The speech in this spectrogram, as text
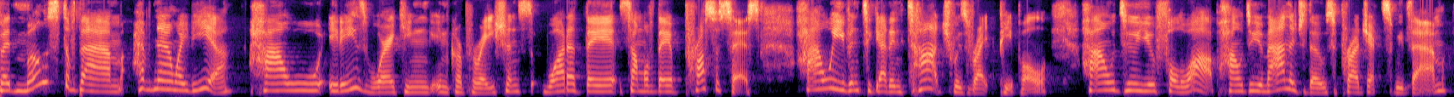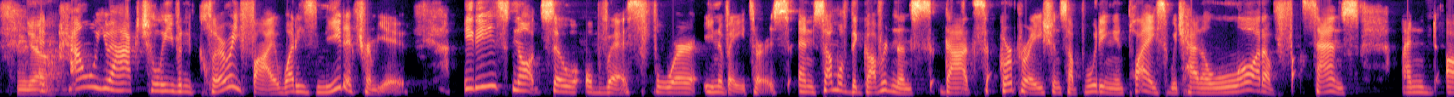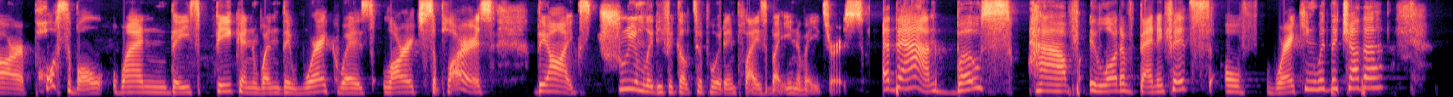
but most of them have no idea how it is working in corporations what are the some of their processes how even to get in touch with right people how do you follow up how do you manage those projects with them yeah. and how you actually even clarify what is needed from you it is not so obvious for innovators and some of the governance that corporations are putting in place which had a lot of sense and are possible when they speak and when they work with large suppliers, they are extremely difficult to put in place by innovators. At the end, both have a lot of benefits of working with each other.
